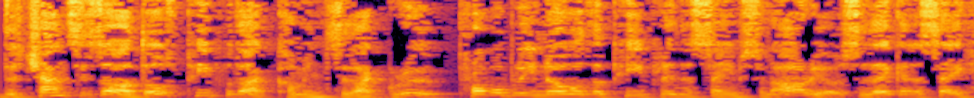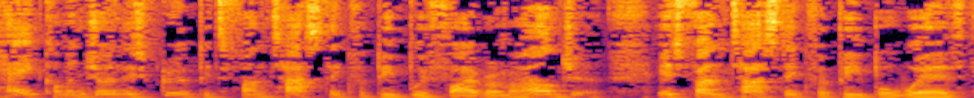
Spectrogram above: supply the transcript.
The chances are those people that come into that group probably know other people in the same scenario. So they're going to say, hey, come and join this group. It's fantastic for people with fibromyalgia. It's fantastic for people with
